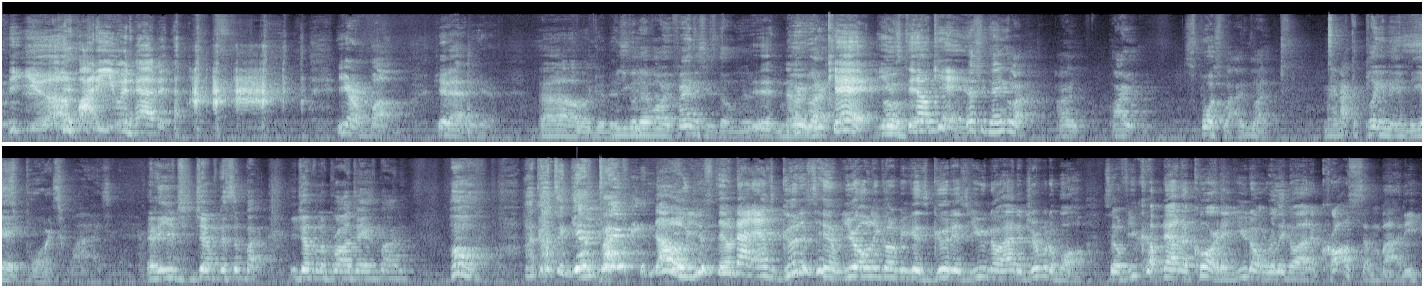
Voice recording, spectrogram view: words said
yeah, body you inhabit. You're a bum. Get out of here. Oh my goodness. you can live all your fantasies though. man. Yeah, no, You're you like, can't. You oh, still can't. Yes, you can. You're like, all right, all right, sports wise. You're like, man, I could play in the NBA. Sports wise. And then you just jump into somebody, you jump in LeBron James' body. Oh, I got to get baby. No, you're still not as good as him. You're only going to be as good as you know how to dribble the ball. So if you come down the court and you don't really know how to cross somebody,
